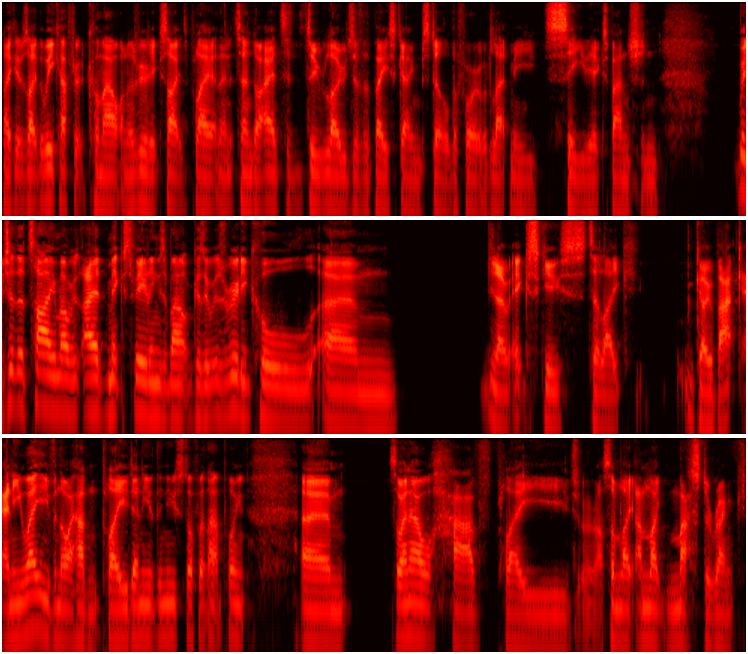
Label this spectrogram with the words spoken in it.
like it was like the week after it come out, and I was really excited to play it. And then it turned out I had to do loads of the base game still before it would let me see the expansion which at the time I was I had mixed feelings about because it was really cool um you know excuse to like go back anyway even though I hadn't played any of the new stuff at that point um so I now have played so I'm like I'm like master rank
